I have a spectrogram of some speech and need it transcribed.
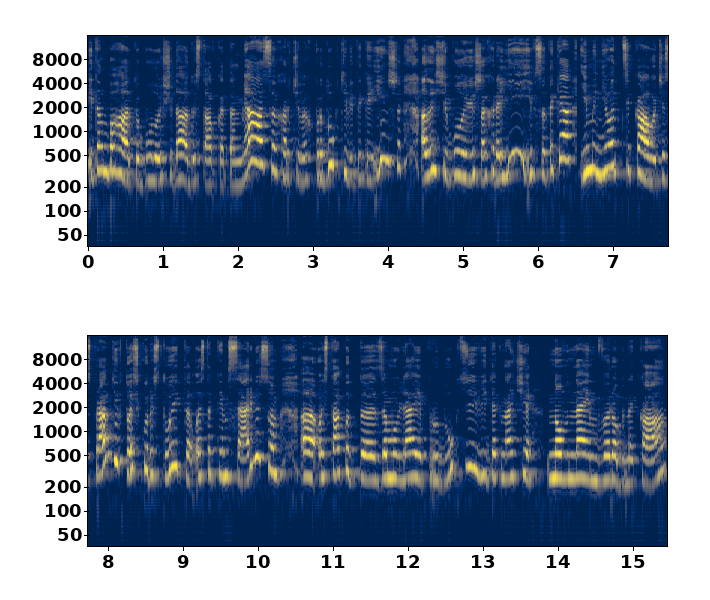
І там багато було, що да, доставка там м'яса, харчових продуктів і таке інше, але ще були і шахраї, і все таке. І мені от цікаво, чи справді хтось користується ось таким сервісом, е, ось так от е, замовляє продукцію від як наче новнейм виробника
